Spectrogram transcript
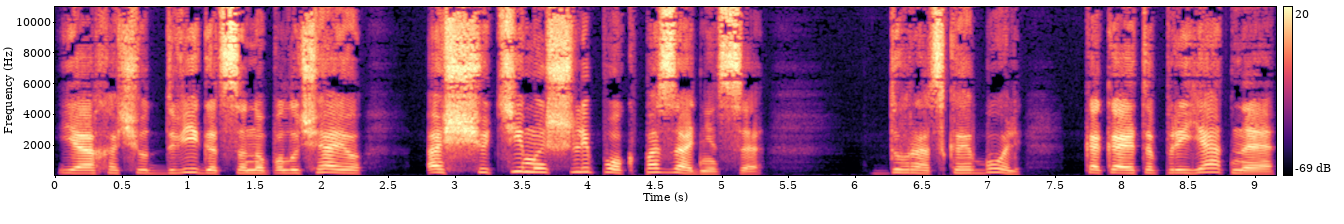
Я хочу двигаться, но получаю ощутимый шлепок по заднице. Дурацкая боль, какая-то приятная,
